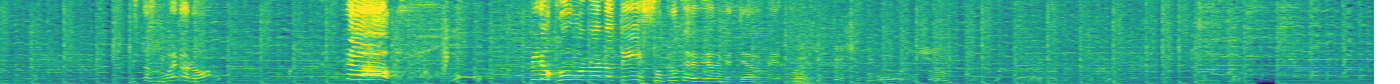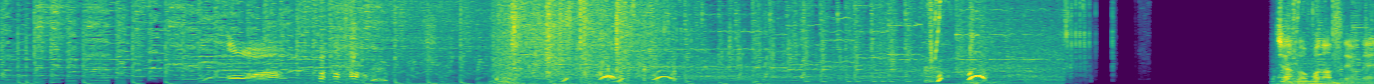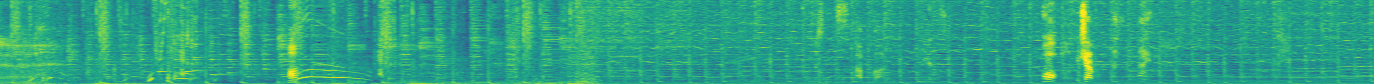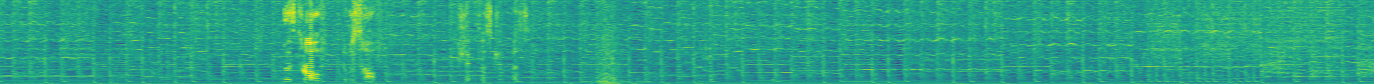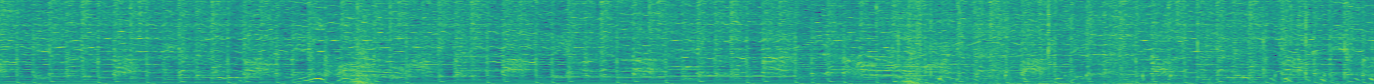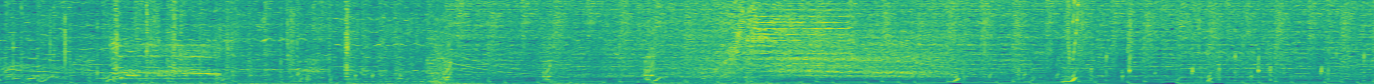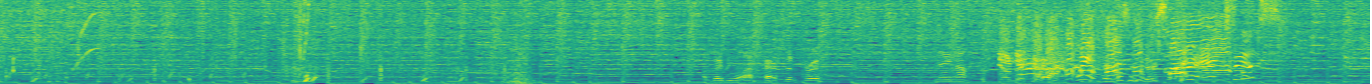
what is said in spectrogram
Esto es bueno, ¿no? ¡No! Pero ¿cómo no anoté eso? Creo que debía de meterme. Oh! じゃあロボなんだよねあ Oh, ich hab. Nein. Du bist drauf. Du bist drauf. Klipp das, klipp das. I'm gonna be the last person through. No, you're not. Wait, there's, there's two exits!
